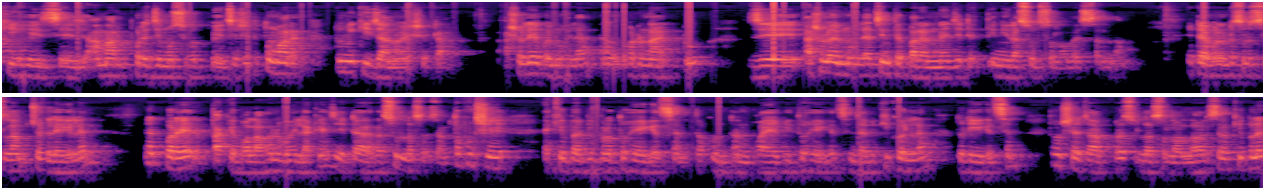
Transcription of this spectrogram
কি হয়েছে? আমার পরে যে মুসিবত পেয়েছে, সেটা তোমার, তুমি কি জানো সেটা? আসলে ওই মহিলা ঘটনা একটু যে, আসলে ওই মহিলা চিনতে পারেন না যেটা তিনি রাসুল সাল্লাহ সাল্লাম এটা বলেন রসুল সাল্লাম চলে গেলেন। এরপরে তাকে বলা হলো মহিলাকে যে, এটা রাসুল্লাহ সাল্লাম তখন সে একেবারে বিব্রত হয়ে গেছেন। তখন তার ভয়ে ভীত হয়ে গেছেন যে, আমি কি করলাম? দড়িয়ে গেছেন। তখন সে যার রসুল্লাহ সাল্লাহ সাল্লাম কি বলে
